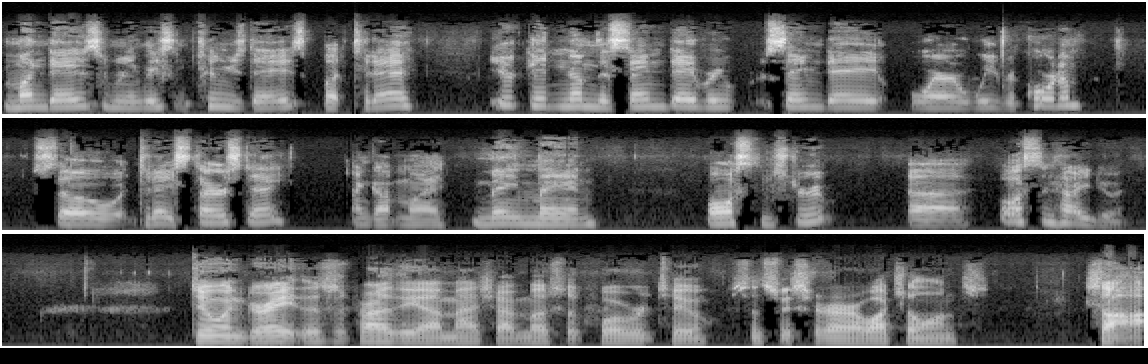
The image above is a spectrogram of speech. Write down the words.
Mondays and release them Tuesdays, but today you're getting them the same day same day where we record them. So today's Thursday. I got my main man, Austin Stroop. Uh, Austin, how you doing? Doing great. This is probably the uh, match I most look forward to since we started our watch-alongs. So I,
